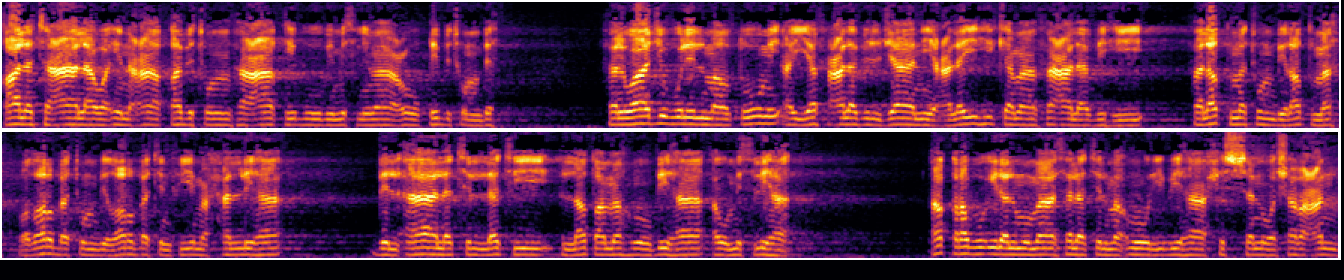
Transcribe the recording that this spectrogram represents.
قال تعالى وإن عاقبتم فعاقبوا بمثل ما عوقبتم به. فالواجب للملطوم أن يفعل بالجاني عليه كما فعل به فلطمة بلطمة وضربة بضربة في محلها بالآلة التي لطمه بها أو مثلها. أقرب إلى المماثلة المأمور بها حسا وشرعا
